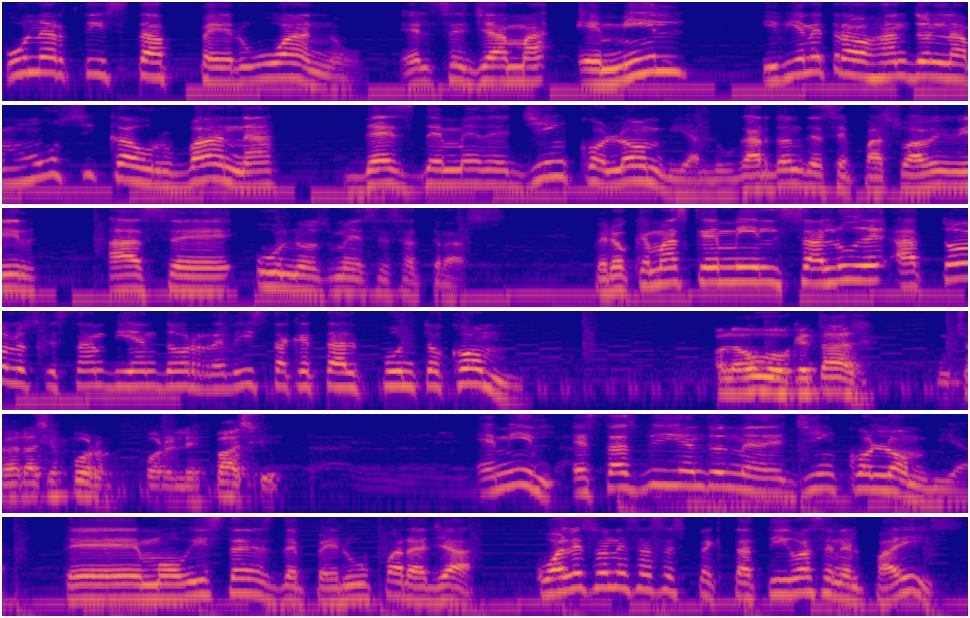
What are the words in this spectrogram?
un artista peruano. Él se llama Emil y viene trabajando en la música urbana desde Medellín, Colombia, lugar donde se pasó a vivir hace unos meses atrás. Pero que más que Emil, salude a todos los que están viendo revistaquetal.com. Hola Hugo, ¿qué tal? Muchas gracias por, por el espacio. Emil, estás viviendo en Medellín, Colombia. Te moviste desde Perú para allá. ¿Cuáles son esas expectativas en el país?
